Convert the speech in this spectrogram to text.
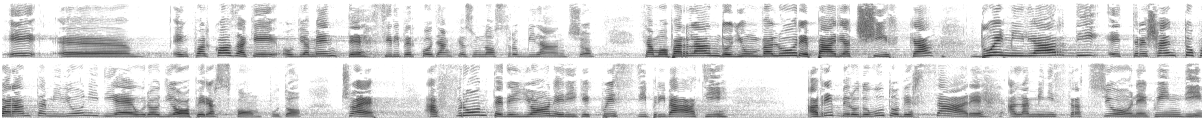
E, eh, è in qualcosa che ovviamente si ripercuote anche sul nostro bilancio. Stiamo parlando di un valore pari a circa 2 miliardi e 340 milioni di euro di opere a scomputo, cioè a fronte degli oneri che questi privati avrebbero dovuto versare all'amministrazione, quindi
